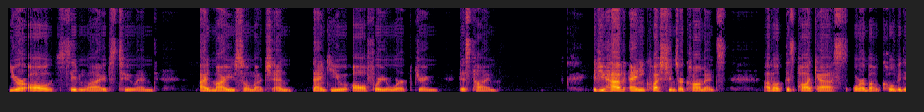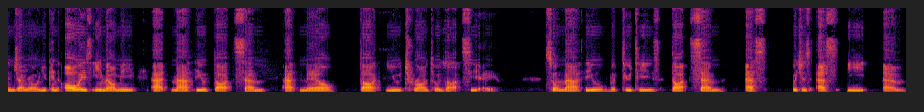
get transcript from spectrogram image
You are all saving lives too, and I admire you so much, and thank you all for your work during this time. If you have any questions or comments, about this podcast or about COVID in general, you can always email me at matthew.sem at mail.utoronto.ca. So Matthew with two T's dot sem s which is S E M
